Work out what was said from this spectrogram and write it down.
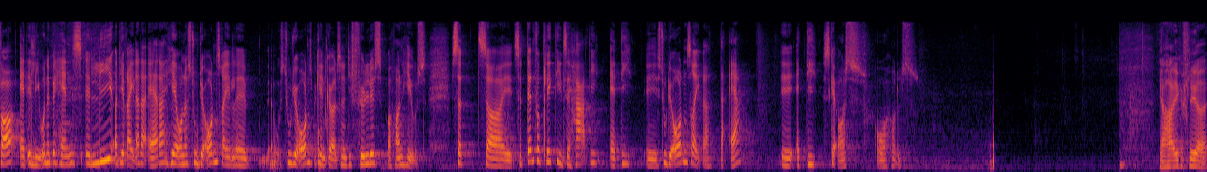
for, at eleverne behandles øh, lige, og de regler, der er der herunder studieordensregel, øh, studieordensbekendtgørelserne, de følges og håndhæves. Så, så, øh, så den forpligtelse har de, at de øh, studieordensregler, der er, øh, at de skal også overholdes. Jeg har ikke flere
